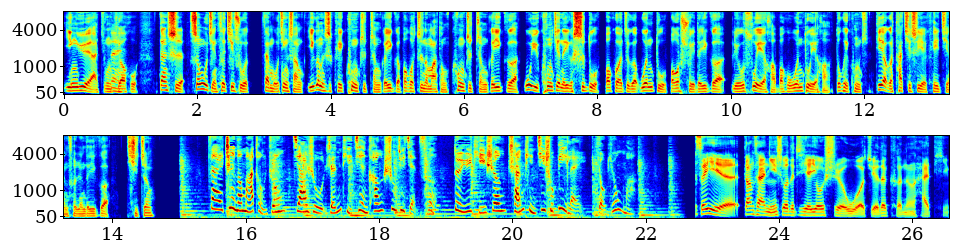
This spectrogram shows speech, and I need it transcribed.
音乐啊这种交互，但是生物检测技术。在魔镜上，一个呢是可以控制整个一个，包括智能马桶控制整个一个卫浴空间的一个湿度，包括这个温度，包括水的一个流速也好，包括温度也好，都可以控制。第二个，它其实也可以检测人的一个体征。在智能马桶中加入人体健康数据检测，对于提升产品技术壁垒有用吗？所以刚才您说的这些优势，我觉得可能还挺，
